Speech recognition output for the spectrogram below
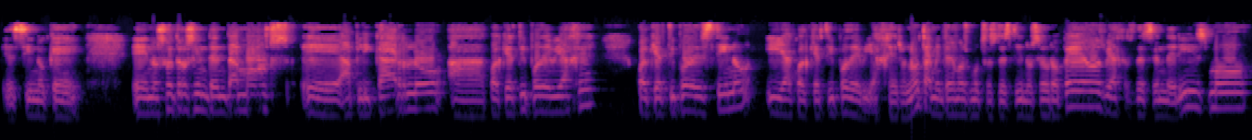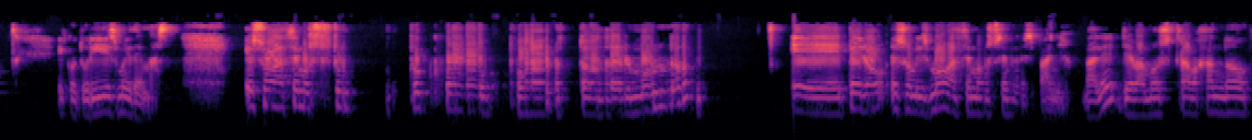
eh, sino que eh, nosotros intentamos eh, aplicarlo a cualquier tipo de viaje, cualquier tipo de destino y a cualquier tipo de viajero, ¿no? También tenemos muchos destinos europeos, viajes de senderismo, ecoturismo y demás. Eso hacemos un poco por todo el mundo eso mismo hacemos en España, ¿vale? Llevamos trabajando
